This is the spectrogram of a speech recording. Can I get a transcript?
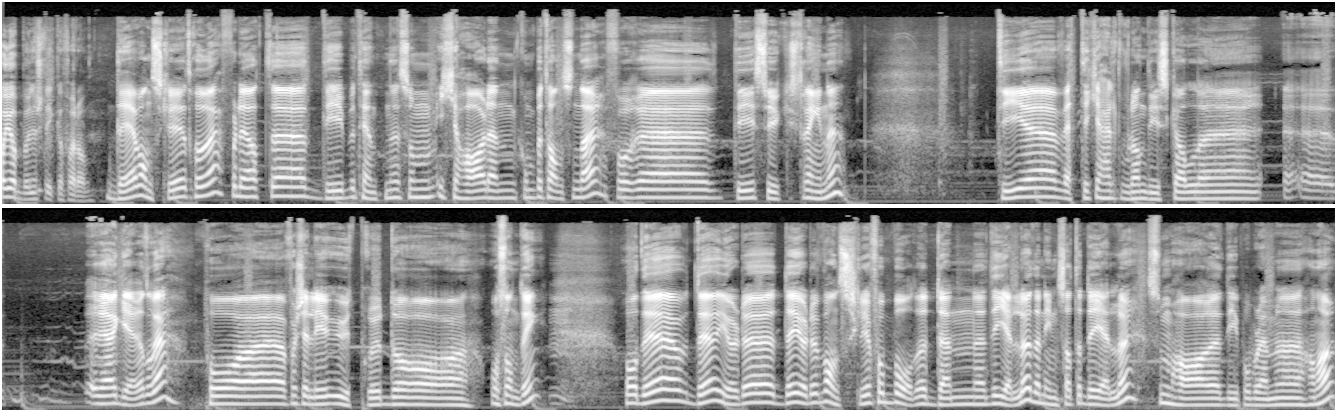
å jobbe under slike forhold? Det er vanskelig, tror jeg, fordi at eh, de betjentene som ikke har den kompetansen der for eh, de psykisk trengende, de eh, vet ikke helt hvordan de skal eh, eh, reagere, tror jeg, på eh, forskjellige utbrudd og, og sånne ting. Og det, det, gjør det, det gjør det vanskelig for både den det gjelder, den innsatte det gjelder, som har de problemene han har,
